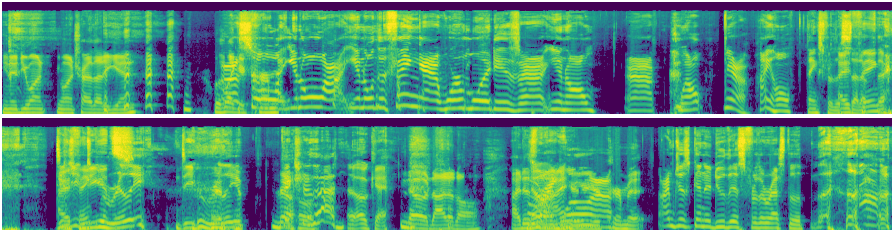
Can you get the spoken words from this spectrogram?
You know, do you want you want to try that again? with like Uh, a so Kermit. you know, uh, you know the thing, uh, Wormwood is, uh, you know, uh, well, yeah. Hi ho. Thanks for the I setup think- there. I Did you, think do you really? Do you really No. picture that? Okay. No, not at all. I just No, wanted to I- hear well, your uh, Kermit. I'm just gonna do this for the rest of the.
